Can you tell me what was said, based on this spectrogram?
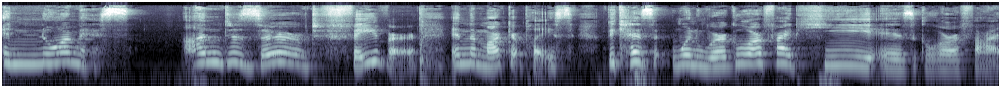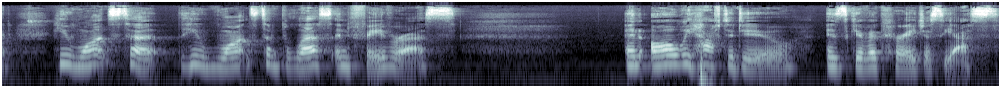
enormous undeserved favor in the marketplace because when we're glorified he is glorified. He wants to he wants to bless and favor us. And all we have to do is give a courageous yes.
